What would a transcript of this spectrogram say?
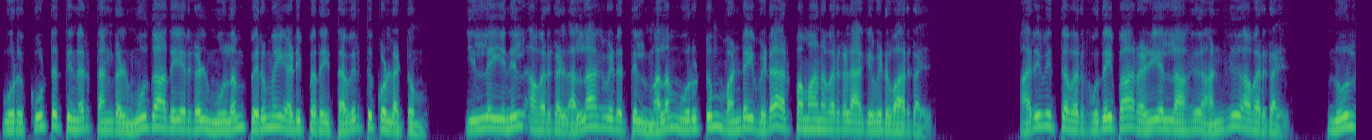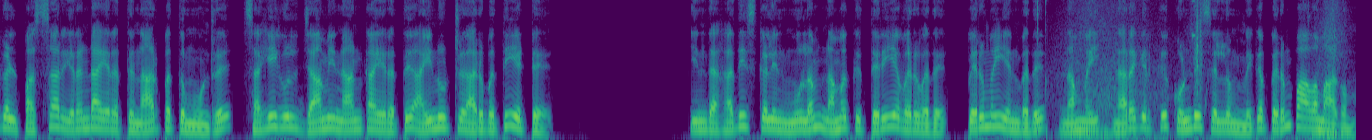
ஒரு கூட்டத்தினர் தங்கள் மூதாதையர்கள் மூலம் பெருமை அடிப்பதை தவிர்த்து கொள்ளட்டும். இல்லையெனில் அவர்கள் அல்லாஹ்விடத்தில் மலம் உருட்டும் வண்டை விட அற்பமானவர்களாகிவிடுவார்கள். அறிவித்தவர் ஹுதைபா ரழியல்லாஹு அன்கு அவர்கள். நூல்கள் பஸ்ஸார் இரண்டாயிரத்து நாற்பத்து மூன்று சஹீகுல் ஜாமி நான்காயிரத்து ஐநூற்று அறுபத்தி எட்டு. இந்த ஹதீஸ்களின் மூலம் நமக்கு தெரிய வருவது பெருமை என்பது நம்மை நரகிற்கு கொண்டு செல்லும் மிக பெரும் பாவமாகும்.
